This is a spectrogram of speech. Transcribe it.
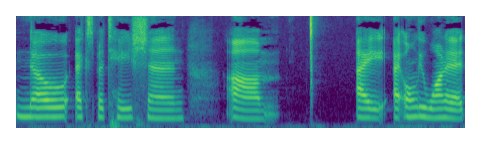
no expectation. Um, I I only wanted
